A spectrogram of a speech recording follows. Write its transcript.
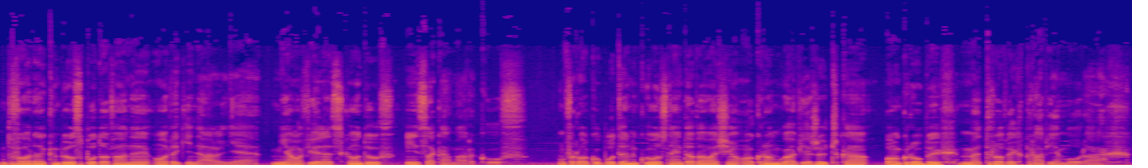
Dworek był zbudowany oryginalnie. Miał wiele schodów i zakamarków. W rogu budynku znajdowała się okrągła wieżyczka o grubych, metrowych prawie murach.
